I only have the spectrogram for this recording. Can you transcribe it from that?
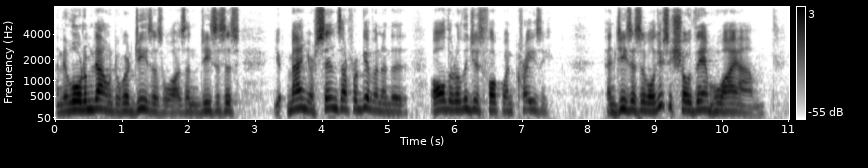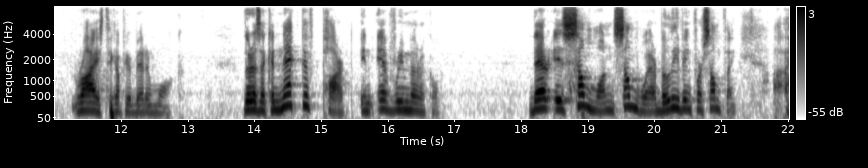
And they lowered him down to where Jesus was. And Jesus says, Man, your sins are forgiven. And the, all the religious folk went crazy. And Jesus said, Well, just to show them who I am, rise, take up your bed, and walk. There is a connective part in every miracle. There is someone somewhere believing for something. Uh,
